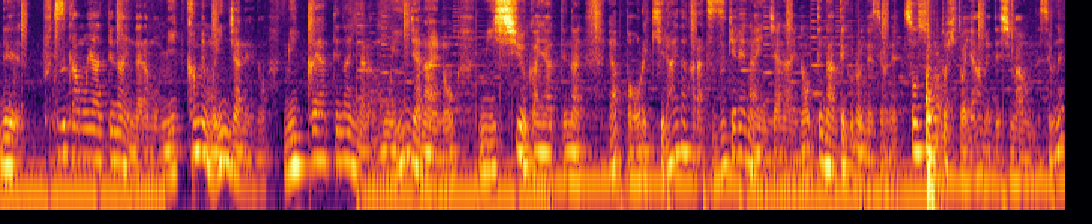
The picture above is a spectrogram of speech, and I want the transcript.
で2日もやってないんならもう3日目もいいんじゃねえの？3日やってないんならもういいんじゃないの？1週間やってない。やっぱ俺嫌いだから続けれないんじゃないの？ってなってくるんですよね。そうすると人はやめてしまうんですよね。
